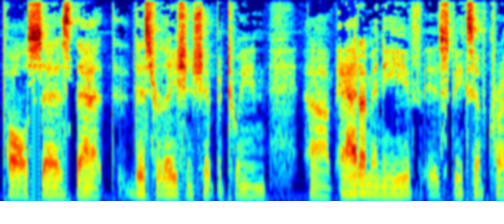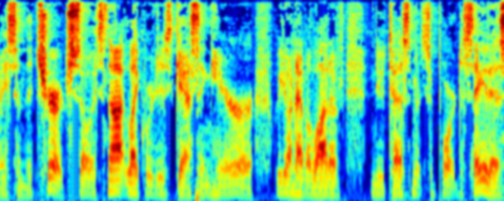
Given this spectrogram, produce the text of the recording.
Paul says that this relationship between uh, Adam and Eve speaks of Christ and the church. So it's not like we're just guessing here or we don't have a lot of New Testament support to say this.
